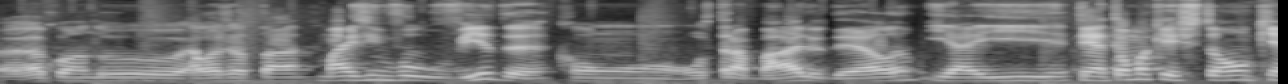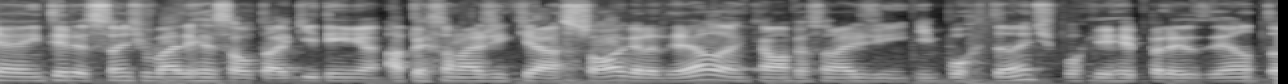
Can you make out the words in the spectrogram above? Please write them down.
é, quando ela já tá mais envolvida com o trabalho dela. E aí tem até uma questão que é interessante, vale ressaltar aqui: tem a personagem que é a sogra dela, que é uma personagem importante, porque representa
